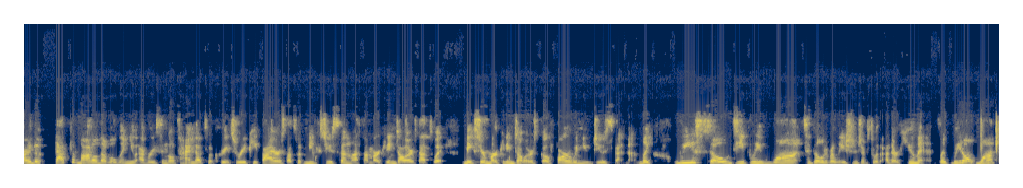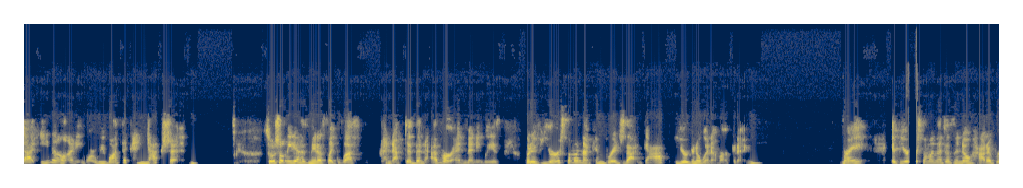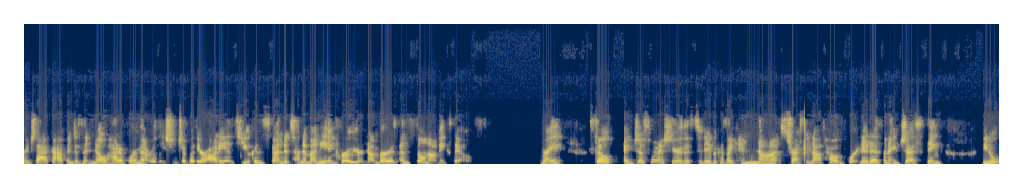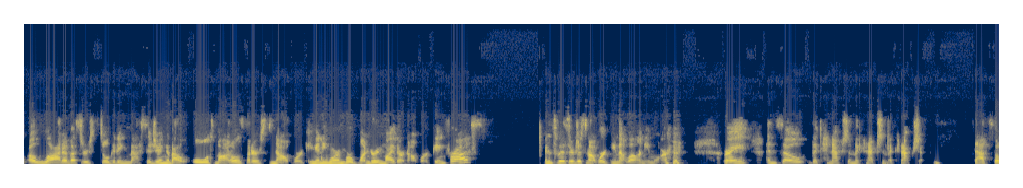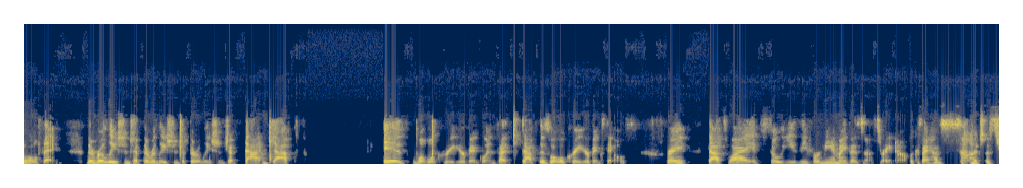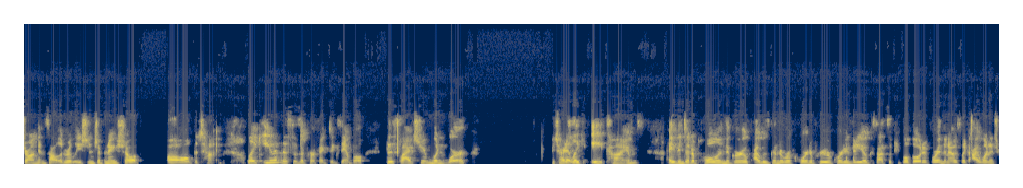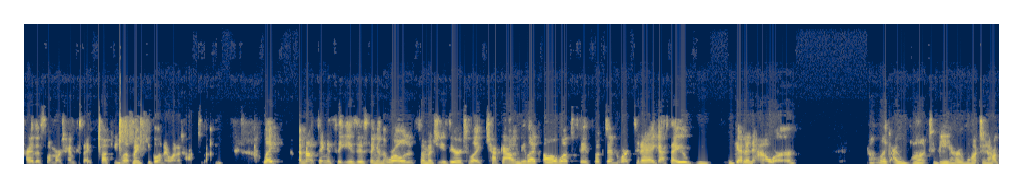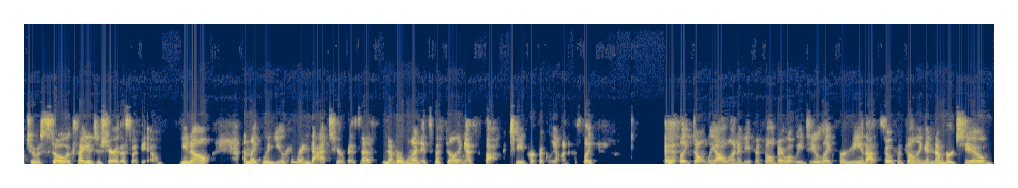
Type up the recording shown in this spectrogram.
are the that's the model that will win you every single time. That's what creates repeat buyers. That's what makes you spend less on marketing dollars. That's what makes your marketing dollars go far when you do spend them. Like we so deeply want to build relationships with other humans. Like we don't want that email anymore. We want the connection social media has made us like less connected than ever in many ways. But if you're someone that can bridge that gap, you're going to win at marketing. Right? If you're someone that doesn't know how to bridge that gap and doesn't know how to form that relationship with your audience, you can spend a ton of money and grow your numbers and still not make sales. Right? So I just want to share this today because I cannot stress enough how important it is. And I just think, you know, a lot of us are still getting messaging about old models that are not working anymore. And we're wondering why they're not working for us. And it's because they're just not working that well anymore. right? And so the connection, the connection, the connection. That's the whole thing. The relationship, the relationship, the relationship. That depth is what will create your big wins. That depth is what will create your big sales, right? That's why it's so easy for me in my business right now because I have such a strong and solid relationship and I show up all the time. Like, even this is a perfect example. This live stream wouldn't work. I tried it like eight times. I even did a poll in the group. I was going to record a pre recorded video because that's what people voted for. And then I was like, I want to try this one more time because I fucking love my people and I want to talk to them. Like, I'm not saying it's the easiest thing in the world. It's so much easier to like check out and be like, oh, whoops, Facebook didn't work today. I guess I get an hour. Like I want to be here. I want to talk to you. I was so excited to share this with you, you know? And like when you can bring that to your business, number one, it's fulfilling as fuck, to be perfectly honest. Like, it, like, don't we all want to be fulfilled by what we do? Like for me, that's so fulfilling. And number two,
